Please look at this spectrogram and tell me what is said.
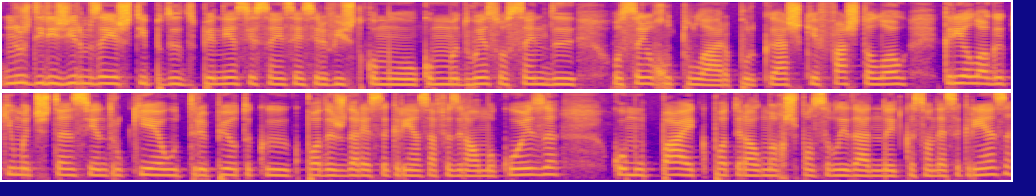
nos dirigirmos a este tipo de dependência sem, sem ser visto como, como uma doença ou sem, de, ou sem rotular, porque acho que afasta logo, cria logo aqui uma distância entre o que é o terapeuta que, que, pode ajudar essa criança a fazer alguma coisa, como o pai que pode ter alguma responsabilidade na educação dessa criança,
